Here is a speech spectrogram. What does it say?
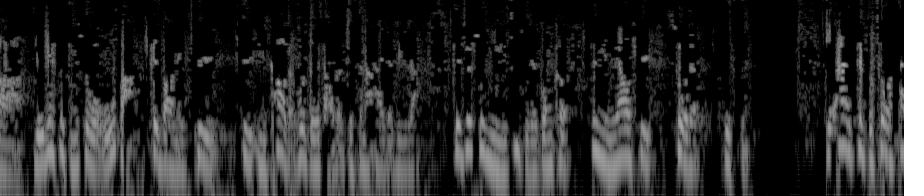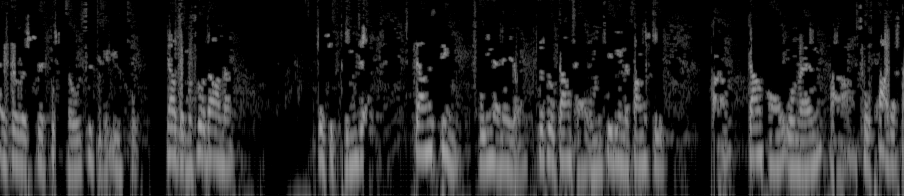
啊有一件事情是我无法确保你去去依靠的或得着的，就是那爱的力量。这就是你自己的功课，是你要去做的事情。这爱是不做害羞的事，不求自己的益处。要怎么做到呢？就是凭着。相信福音的内容，就是刚才我们界定的方式。啊，刚才我们啊所画的范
